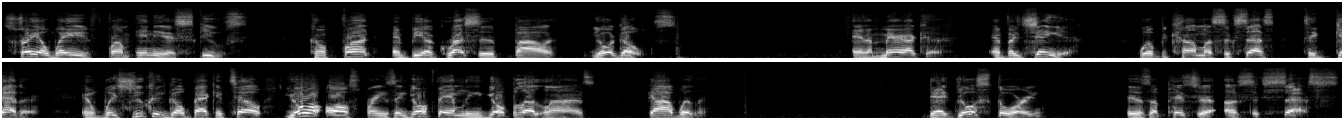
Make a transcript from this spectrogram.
Stray away from any excuse. Confront and be aggressive about your goals. And America and Virginia will become a success together in which you can go back and tell your offsprings and your family and your bloodlines, God willing, that your story is a picture of success.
